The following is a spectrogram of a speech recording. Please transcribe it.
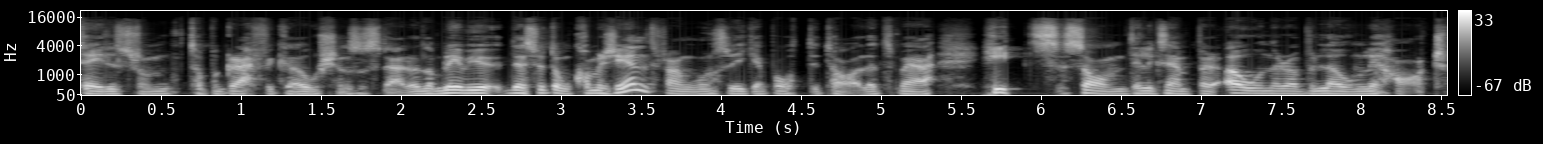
Tales from Topographic Oceans och sådär. Och de blev ju dessutom kommersiellt framgångsrika på 80-talet med hits som till exempel Owner of a Lonely Heart.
